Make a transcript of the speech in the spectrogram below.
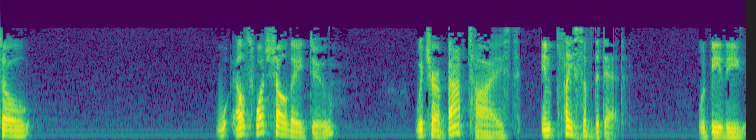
So else what shall they do which are baptized in place of the dead? Would be the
